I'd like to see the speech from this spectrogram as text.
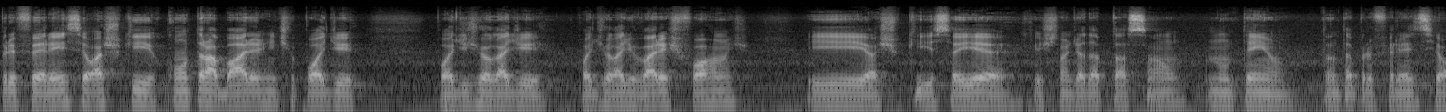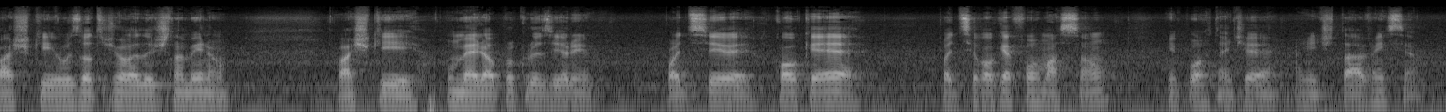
preferência. Eu acho que com o trabalho a gente pode pode jogar de, pode jogar de várias formas e acho que isso aí é questão de adaptação. Não tenho tanta preferência, eu acho que os outros jogadores também não. Eu acho que o melhor para o Cruzeiro pode ser qualquer pode ser qualquer formação. O importante é a gente estar tá vencendo.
